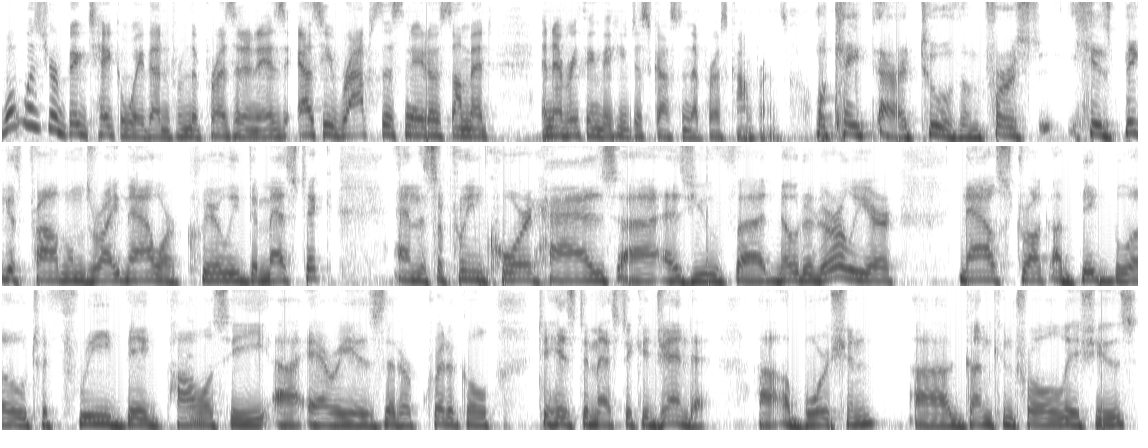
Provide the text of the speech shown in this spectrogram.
what was your big takeaway then from the president is as he wraps this NATO summit and everything that he discussed in that press conference? Well, Kate, uh, two of them. First, his biggest problems right now are clearly domestic, and the Supreme Court has, uh, as you've uh, noted earlier, now struck a big blow to three big policy uh, areas that are critical to his domestic agenda uh, abortion, uh, gun control issues,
